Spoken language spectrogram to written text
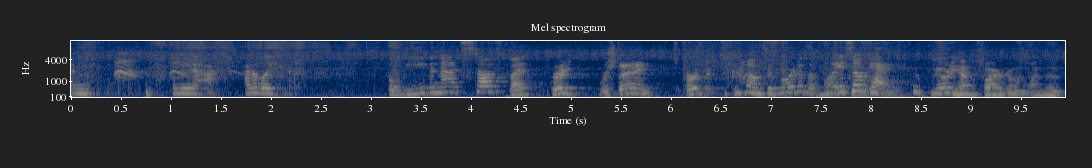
I'm, I mean, I, I don't like believe in that stuff, but Great, we're staying. It's perfect. Grumps, if Laura doesn't want it's to, okay. Look, we already have a fire going. Why move?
